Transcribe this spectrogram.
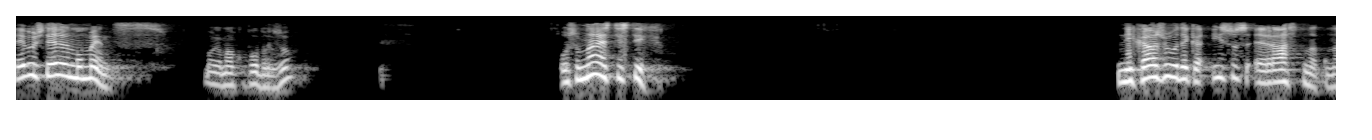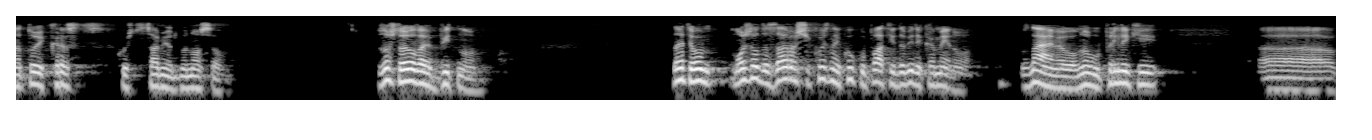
Еве уште еден момент, мора малку побрзо. 18 стих. Ни кажува дека Исус е растнат на тој крст кој што самиот го носел. Зошто ова е битно? Знаете, он можел да заврши кој знае колку пати да биде каменува. Знаеме во многу прилики, а,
